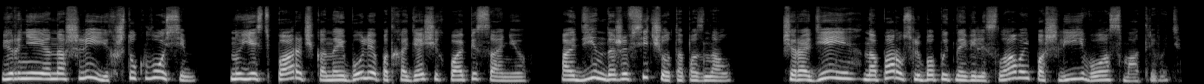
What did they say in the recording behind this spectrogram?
Вернее, нашли их штук восемь, но есть парочка наиболее подходящих по описанию. Один даже в сечет опознал. Чародеи на пару с любопытной Велиславой пошли его осматривать.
